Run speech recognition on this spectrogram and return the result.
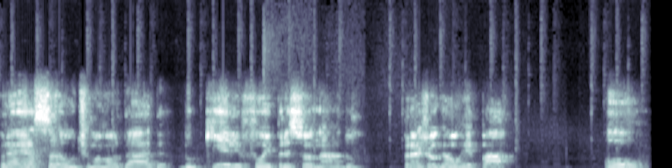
para essa última rodada do que ele foi pressionado para jogar o repar? Ou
